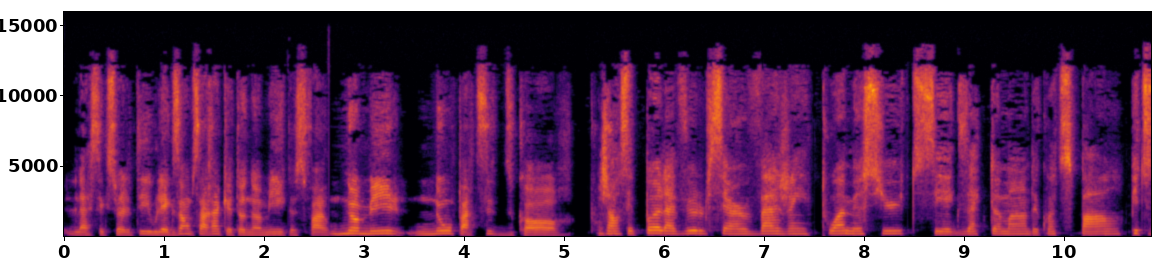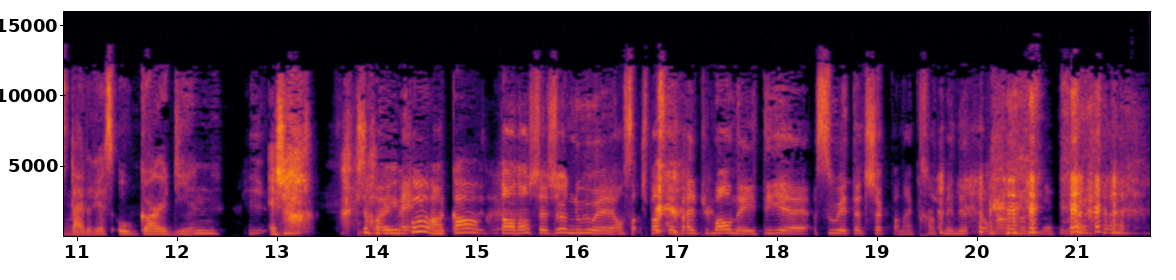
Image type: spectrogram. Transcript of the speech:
la sexualité ou l'exemple, Sarah, que t'as nommé, de se faire nommer nos parties du corps Genre, c'est pas la vulve, c'est un vagin. Toi, monsieur, tu sais exactement de quoi tu parles. Puis tu t'adresses au Guardian. Et genre, j'en ouais, pas encore. Non, non, je te jure, nous, euh, on, je pense que Val puis moi, on a été euh, sous état de choc pendant 30 minutes. on en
